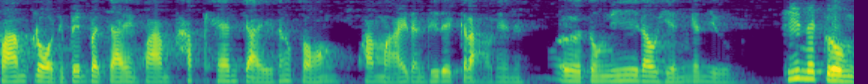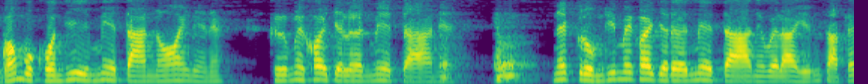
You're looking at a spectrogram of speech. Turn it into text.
ความโกรธนี่เป็นปัจจัยแห่งความคับแค้นใจทั้งสองความหมายดังที่ได้กล่าวเนี่ยนะเออตรงนี้เราเห็นกันอยู่ ที่ในกลุ่มของบุคคลที่เมตตาน้อยเนี่ยนะคือไม่ค่อยเจริญเมตตาเนี่ย ในกลุ่มที่ไม่ค่อยเจริญเมตตาในเวลาเห็นสัตว์และ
